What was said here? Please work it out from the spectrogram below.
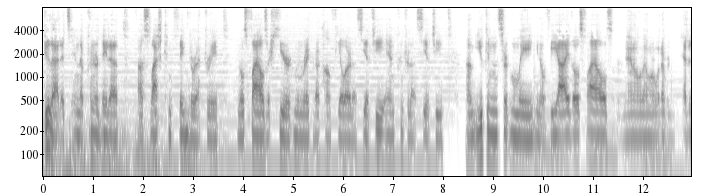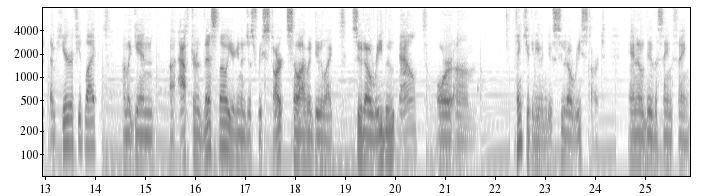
do that, it's in the printer data uh, slash config directory. And those files are here, moonraker.conf, plr.cfg, and printer.cfg. Um, you can certainly, you know, VI those files or nano them or whatever, edit them here if you'd like. Um, again, uh, after this though, you're going to just restart. So I would do like sudo reboot now, or um, I think you can even do sudo restart and it'll do the same thing.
